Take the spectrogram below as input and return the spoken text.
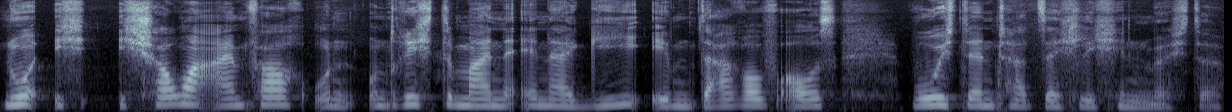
Nur ich, ich schaue einfach und, und richte meine Energie eben darauf aus, wo ich denn tatsächlich hin möchte.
